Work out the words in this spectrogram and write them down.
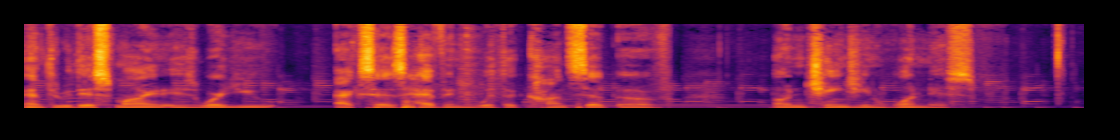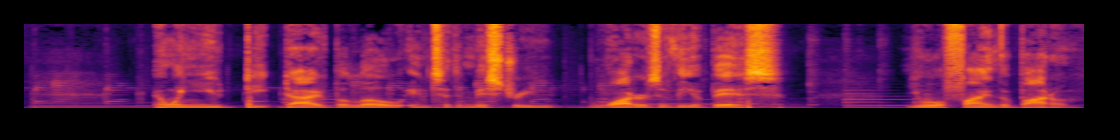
And through this mind is where you access heaven with the concept of unchanging oneness. And when you deep dive below into the mystery waters of the abyss, you will find the bottom.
